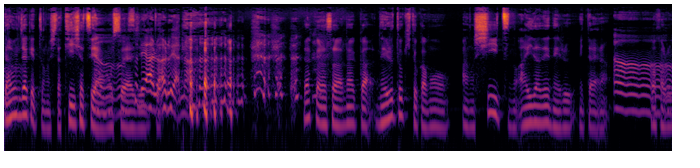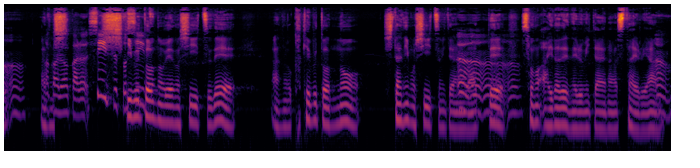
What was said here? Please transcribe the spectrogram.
ダウンジャケットの下 T シャツやん、うんうんオーストラリア人って。それあるあるやな。だからさなんか寝る時とかもあのシーツの間で寝るみたいな。うんうんうんうん。うんわかる？わかるわかる。シーツと敷布シーツ。団の上のシーツであの掛け布団の下にもシーツみたいなのがあって、うんうんうんうん。その間で寝るみたいなスタイルやん、うん。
